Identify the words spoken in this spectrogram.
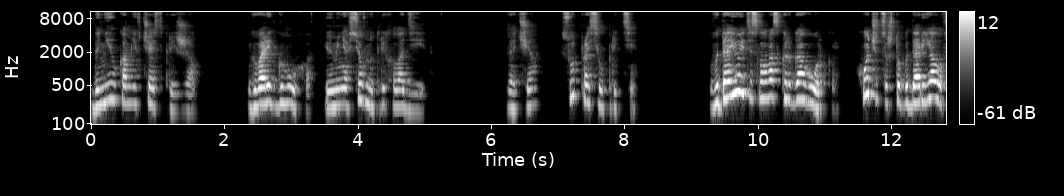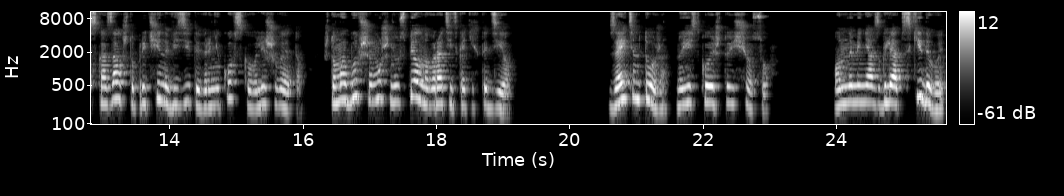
Даниил ко мне в часть приезжал. Говорит глухо, и у меня все внутри холодеет. Зачем? Суд просил прийти. Выдаю эти слова скороговоркой. Хочется, чтобы Дарьялов сказал, что причина визита Верняковского лишь в этом, что мой бывший муж не успел наворотить каких-то дел. За этим тоже, но есть кое-что еще, Сов. Он на меня взгляд скидывает,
